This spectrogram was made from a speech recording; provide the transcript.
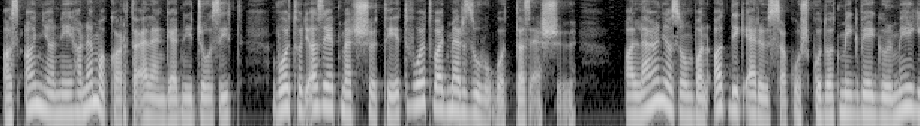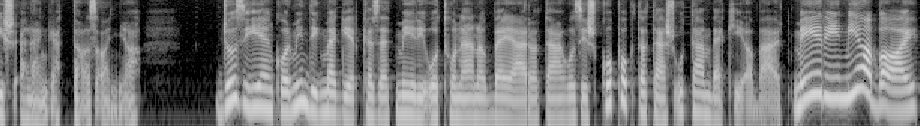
Az anyja néha nem akarta elengedni Josit, volt, hogy azért, mert sötét volt, vagy mert zuhogott az eső. A lány azonban addig erőszakoskodott, míg végül mégis elengedte az anyja. Josie ilyenkor mindig megérkezett Méri otthonának bejáratához, és kopogtatás után bekiabált. – Méri, mi a baj?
